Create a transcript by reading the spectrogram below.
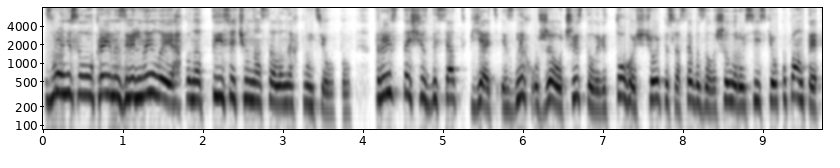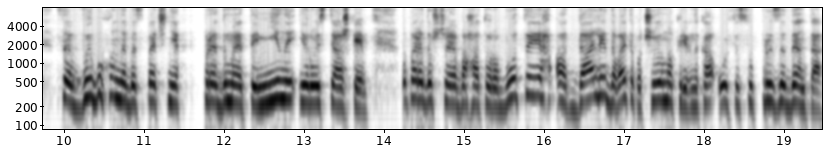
Збройні сили України звільнили понад тисячу населених пунктів. 365 із них уже очистили від того, що після себе залишили російські окупанти. Це вибухонебезпечні предмети, міни і розтяжки. Попереду ще багато роботи. А далі давайте почуємо керівника офісу президента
